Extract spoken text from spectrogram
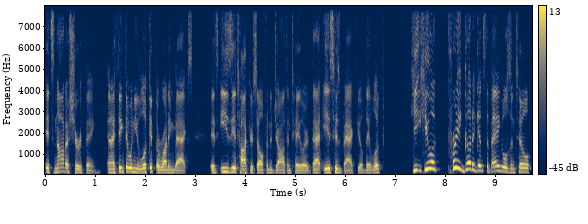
it's not a sure thing. And I think that when you look at the running backs, it's easy to talk yourself into Jonathan Taylor. That is his backfield. They looked he he looked pretty good against the Bengals until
